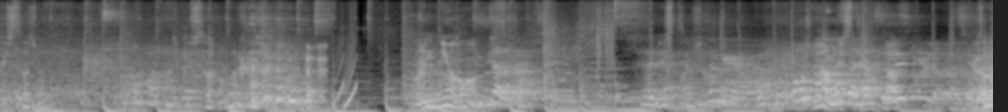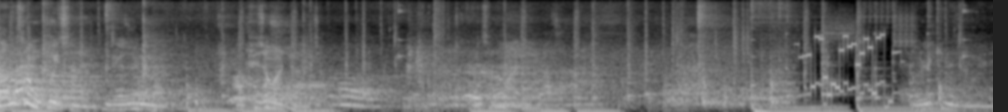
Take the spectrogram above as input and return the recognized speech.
비슷하죠? 비슷하죠? 아니요 비 슷해 비슷해요 전혀 안 비슷해요 저는 항상 웃고 있잖아요 근데 요즘에는 아 표정할 때가 있죠 저런 거 아니에요 놀리키는 장면이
